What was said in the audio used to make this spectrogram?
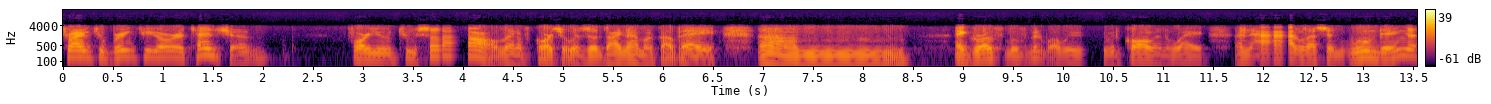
trying to bring to your attention? For you to solve. And of course, it was a dynamic of a um, a growth movement, what we would call in a way an adolescent wounding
